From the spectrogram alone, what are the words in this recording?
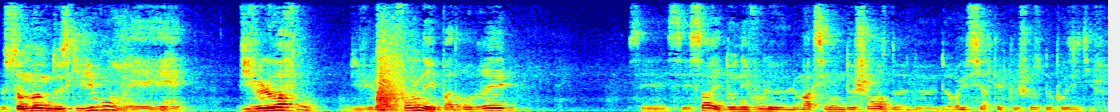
le summum de ce qu'ils vivront, mais vivez-le à fond, vivez-le à fond, n'ayez pas de regrets, c'est ça, et donnez-vous le, maximum de chances de, réussir quelque chose de positif.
